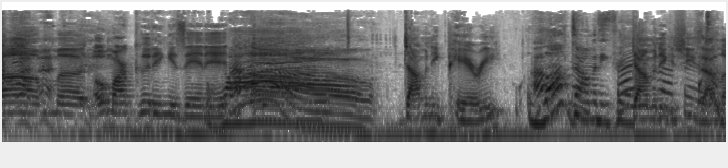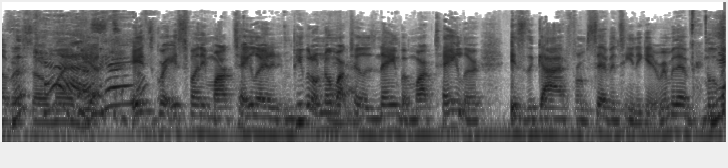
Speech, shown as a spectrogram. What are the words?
Um, uh, Omar Gooding is in it. Um, Oh. Dominique Perry. Love oh, Dominique. Perry. Dominic, she's I love her so much. cast. Yeah. It's great. It's funny. Mark Taylor, and people don't know Mark Taylor's name, but Mark Taylor is the guy from Seventeen again. Remember that movie?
